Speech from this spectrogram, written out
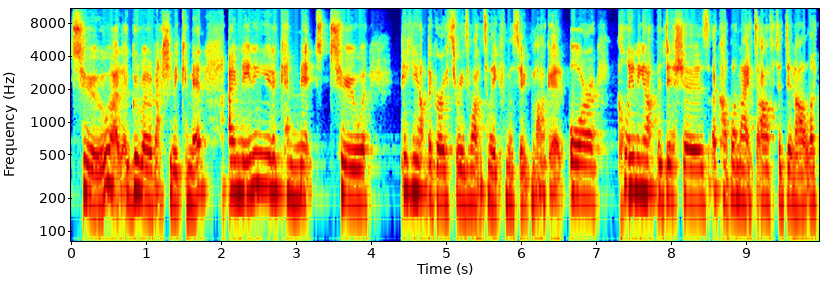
to a good word would actually be commit. I'm needing you to commit to picking up the groceries once a week from the supermarket or cleaning up the dishes a couple nights after dinner. Like,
